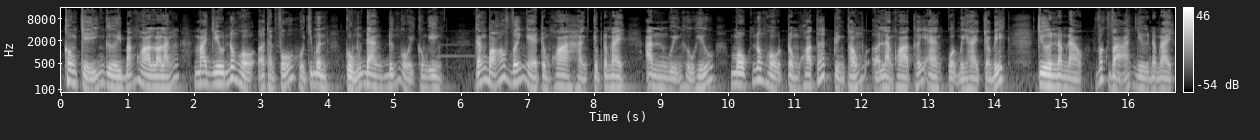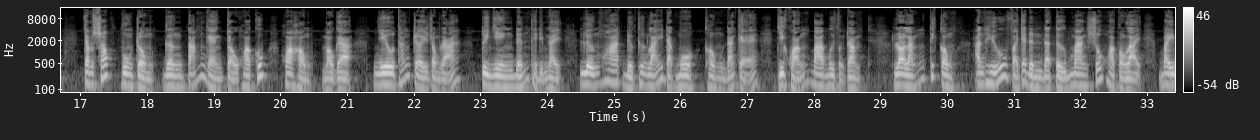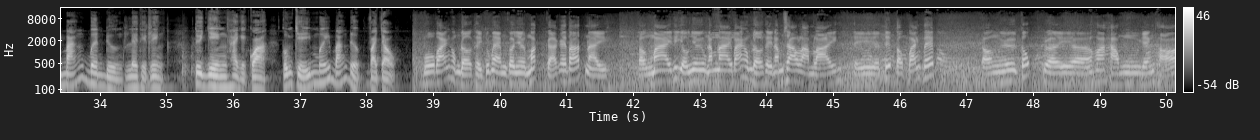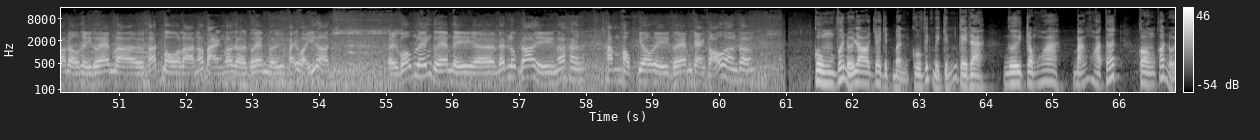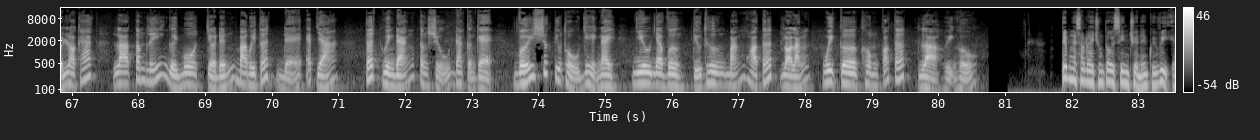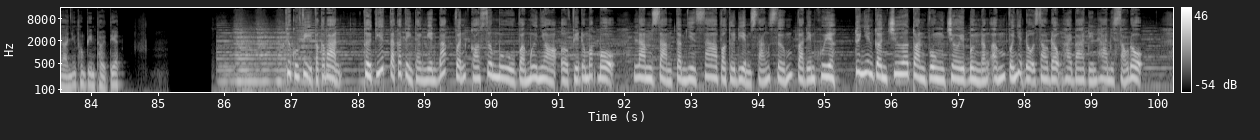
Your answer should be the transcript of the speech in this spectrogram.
Không chỉ người bán hoa lo lắng, mà nhiều nông hộ ở thành phố Hồ Chí Minh cũng đang đứng ngồi không yên. Gắn bó với nghề trồng hoa hàng chục năm nay, anh Nguyễn Hữu Hiếu, một nông hộ trồng hoa Tết truyền thống ở làng hoa Thới An, quận 12 cho biết, chưa năm nào vất vả như năm nay. Chăm sóc vuông trồng gần 8.000 chậu hoa cúc, hoa hồng, màu gà, nhiều tháng trời ròng rã. Tuy nhiên đến thời điểm này, lượng hoa được thương lái đặt mua không đáng kể, chỉ khoảng 30%. Lo lắng tiết công, anh Hiếu và gia đình đã tự mang số hoa còn lại bày bán bên đường Lê Thị Riêng. Tuy nhiên hai ngày qua cũng chỉ mới bán được vài chậu. Mua bán không được thì chúng em coi như mất cả cái Tết này. Còn mai thí dụ như năm nay bán không được thì năm sau làm lại thì tiếp tục bán tiếp. Còn như cúc rồi ờ, hoa hồng, dạng thọ đồ thì tụi em là hết mùa là nó tàn thôi rồi tụi em phải hủy thôi. Rồi vốn liếng tụi em thì ờ, đến lúc đó thì nó thâm hụt vô thì tụi em càng khổ hơn thôi. Cùng với nỗi lo do dịch bệnh Covid-19 gây ra, người trồng hoa, bán hoa Tết còn có nỗi lo khác là tâm lý người mua chờ đến 30 Tết để ép giá. Tết Nguyên đán Tân Sửu đang cận kề. Với sức tiêu thụ như hiện nay, nhiều nhà vườn, tiểu thương bán hoa Tết lo lắng nguy cơ không có Tết là huyện hữu. Tiếp ngay sau đây chúng tôi xin chuyển đến quý vị à, những thông tin thời tiết. Thưa quý vị và các bạn, Thời tiết tại các tỉnh thành miền Bắc vẫn có sương mù và mưa nhỏ ở phía Đông Bắc Bộ, làm giảm tầm nhìn xa vào thời điểm sáng sớm và đêm khuya. Tuy nhiên gần trưa toàn vùng trời bừng nắng ấm với nhiệt độ dao động 23 đến 26 độ.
